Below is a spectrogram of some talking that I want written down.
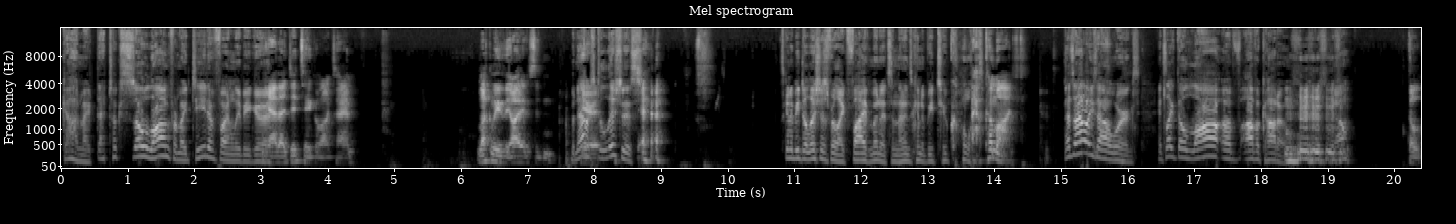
God, my that took so long for my tea to finally be good. Yeah, that did take a long time. Luckily, the audience didn't. but now hear it's it. delicious. It's gonna be delicious for like five minutes, and then it's gonna be too cold. Ah, come on. That's always how it works. It's like the law of avocado. You know, The-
